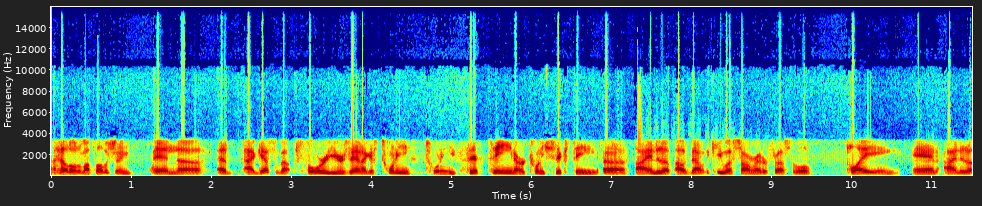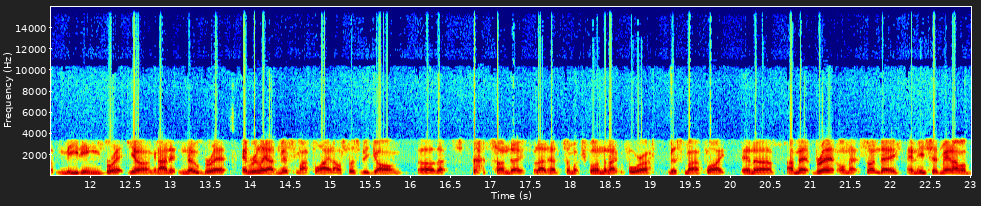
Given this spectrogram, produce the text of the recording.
I held on to my publishing, and uh, I guess about four years in, I guess 20, 2015 or 2016, uh, I ended up, I was down at the Key West Songwriter Festival playing and I ended up meeting Brett Young and I didn't know Brett and really I'd missed my flight. I was supposed to be gone uh that that Sunday, but I'd had so much fun the night before I missed my flight. And uh I met Brett on that Sunday and he said, "Man, I'm a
